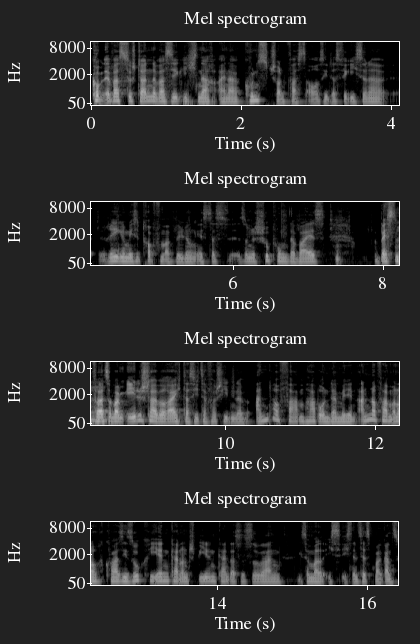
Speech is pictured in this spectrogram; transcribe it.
kommt etwas zustande, was wirklich nach einer Kunst schon fast aussieht, dass wirklich so eine regelmäßige Tropfenabbildung ist, dass so eine Schuppung dabei ist. Bestenfalls Mhm. so beim Edelstahlbereich, dass ich da verschiedene Anlauffarben habe und dann mit den Anlauffarben auch noch quasi so kreieren kann und spielen kann, dass es sogar ein, ich sag mal, ich, ich nenne es jetzt mal ganz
